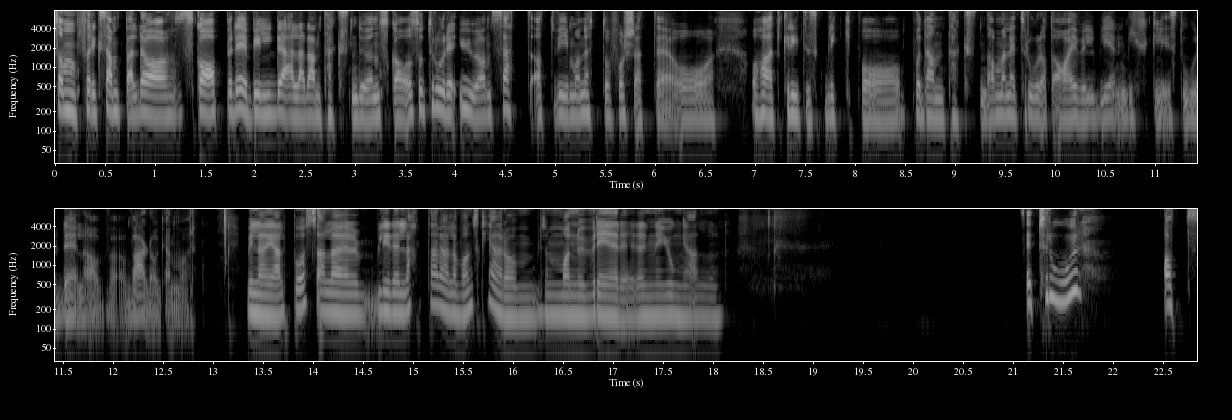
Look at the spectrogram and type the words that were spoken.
som for eksempel da skaper det bildet eller den teksten du ønsker. Og så tror jeg uansett at vi må nødt til å fortsette å, å ha et kritisk blikk på, på, den teksten, da. Men jeg tror at AI vil bli en virkelig stor del av hverdagen vår. Vil det hjelpe oss, eller blir det lettere eller vanskeligere å liksom, manøvrere i denne jungelen? Jeg tror at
